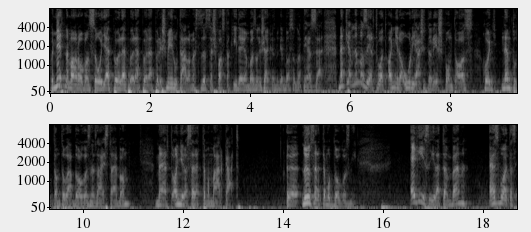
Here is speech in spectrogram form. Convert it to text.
hogy miért nem arról van szó, hogy Apple, Apple, Apple, Apple, és miért utálom ezt az összes faszt, aki ide jön bazog, és elkezd minket baszogatni ezzel. Nekem nem azért volt annyira óriási töréspont az, hogy nem tudtam tovább dolgozni az iStyle-ban, mert annyira szerettem a márkát. Ö, nagyon szerettem ott dolgozni. Egész életemben ez volt az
